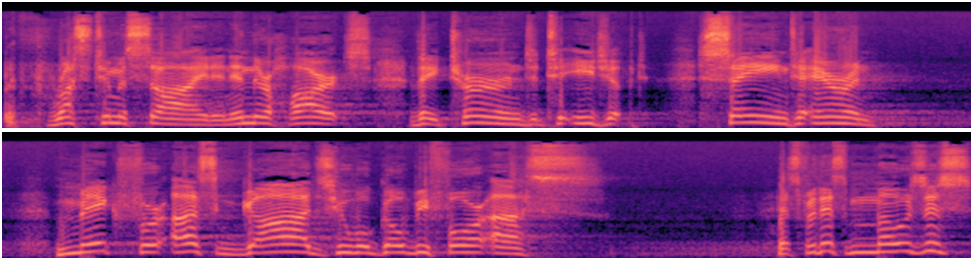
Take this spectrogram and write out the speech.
but thrust him aside, and in their hearts they turned to Egypt, saying to Aaron, Make for us gods who will go before us. As for this Moses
